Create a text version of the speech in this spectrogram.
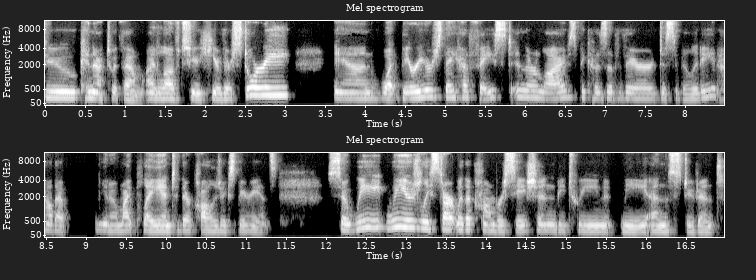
to connect with them. I love to hear their story and what barriers they have faced in their lives because of their disability and how that you know might play into their college experience. So we we usually start with a conversation between me and the student,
